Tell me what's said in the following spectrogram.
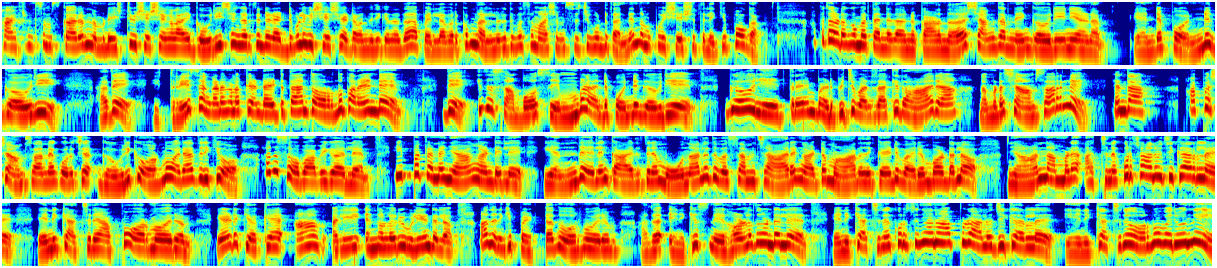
Hi friends നമസ്കാരം. നമ്മുടെ ഇഷ്ടവിശേഷങ്ങളായ ഗൗരി ശങ്കരത്തിന്റെ ഒരു അടിപൊളി വിശേഷമായിട്ട് വന്നിരിക്കുന്നത്. അപ്പോൾ എല്ലാവർക്കും നല്ലൊരു ദിവസം ആശംസിച്ചുകൊണ്ട് തന്നെ നമുക്ക് വിശേഷത്തിലേക്ക് പോകാം. അപ്പോൾ തുടങ്ങുമ്പോൾ തന്നെ തന്നെ കാണുന്നത് ശങ്കറിനെയും ഗൗരീനെയാണ്. എന്റെ പൊന്ന് ഗൗരി അതെ ഇത്രയും സങ്കടങ്ങളൊക്കെ ഉണ്ടായിട്ട് താൻ തുറന്നു പറയണ്ടേ? ഇതേ ഇത് സംഭവം സിമ്പിളാണ് എന്റെ പൊന്ന് ഗൗരിയെ. ഗൗരിയെ ഇത്രയും പഠിപ്പിച്ച് വലുതാക്കിയത് ആരാ? നമ്മുടെ ശ്യാം സാറല്ലേ? എന്താ? അപ്പൊ ശാംസാറിനെ കുറിച്ച് ഗൗരിക്ക് ഓർമ്മ വരാതിരിക്കുവോ? അത് സ്വാഭാവികമല്ലേ? ഇപ്പൊ തന്നെ ഞാൻ കണ്ടില്ലേ എന്തേലും കാര്യത്തിന് മൂന്നാൽ ദിവസം ചാരം കാട്ട് മാറി നിൽക്കേണ്ടി വരുമ്പോണ്ടല്ലോ. ഞാൻ നമ്മുടെ അച്ഛനെ കുറിച്ച് ആലോചിക്കാറില്ലേ? എനിക്ക് അച്ഛനെ അപ്പോൾ ഓർമ്മ വരും. ഇടയ്ക്കൊക്കെ ആ അലി എന്നുള്ളൊരു വിളിയുണ്ടല്ലോ അതെനിക്ക് പെട്ടെന്ന് ഓർമ്മ വരും. അത് എനിക്ക് സ്നേഹമുള്ളത് കൊണ്ടല്ലേ എനിക്ക് അച്ഛനെ കുറിച്ച് ഞാൻ അപ്പോഴും ആലോചിക്കാറില്ലേ? എനിക്ക് അച്ഛനെ ഓർമ്മ വരുമെന്നേ.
